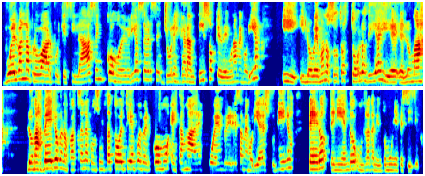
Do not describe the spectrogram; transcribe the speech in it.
vuélvanla a probar porque si la hacen como debería hacerse, yo les garantizo que ven una mejoría y, lo vemos nosotros todos los días y es, lo más lo más bello que nos pasa en la consulta todo el tiempo es ver cómo estas madres pueden ver esa mejoría de sus niños, pero teniendo un tratamiento muy específico.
